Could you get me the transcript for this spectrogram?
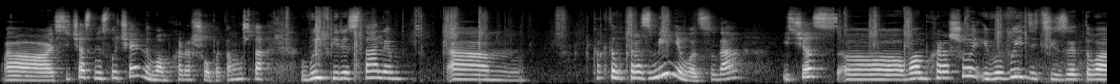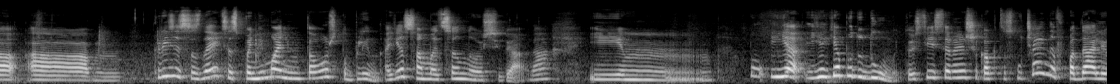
а, сейчас не случайно вам хорошо, потому что вы перестали... А, как-то вот размениваться, да, и сейчас э, вам хорошо, и вы выйдете из этого э, кризиса, знаете, с пониманием того, что, блин, а я самое ценное у себя, да, и, ну, и я, я, я буду думать. То есть, если раньше как-то случайно впадали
